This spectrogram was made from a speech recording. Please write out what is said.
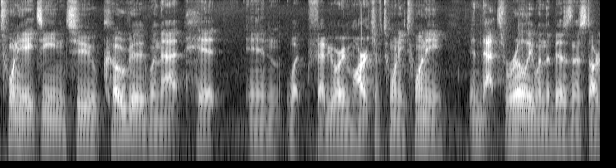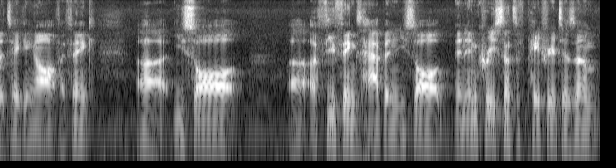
2018 to COVID when that hit in what February, March of 2020, and that's really when the business started taking off. I think uh, you saw uh, a few things happen. You saw an increased sense of patriotism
